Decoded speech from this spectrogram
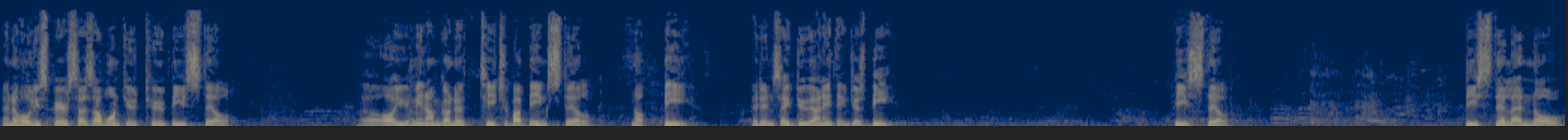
and the Holy Spirit says, "I want you to be still." oh, you mean I'm going to teach about being still? No, be. It didn't say do anything, just be. Be still. Be still and know.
